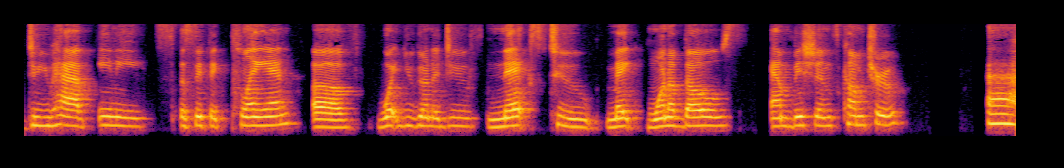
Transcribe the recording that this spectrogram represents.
do you have any specific plan of what you're going to do next to make one of those ambitions come true? Uh,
